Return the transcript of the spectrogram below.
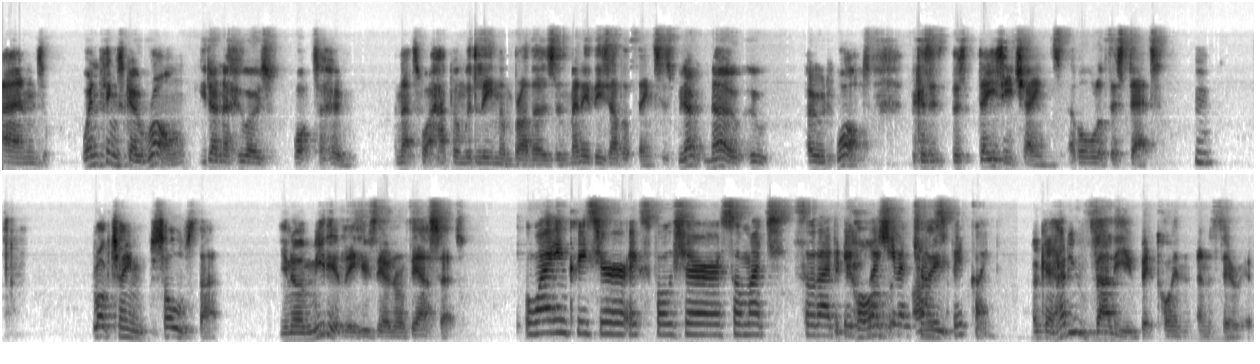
And when things go wrong, you don't know who owes what to whom. And that's what happened with Lehman Brothers and many of these other things is we don't know who owed what because it's, there's daisy chains of all of this debt. Hmm. Blockchain solves that. You know immediately who's the owner of the asset. Why increase your exposure so much so that because it like even trumps I, Bitcoin? Okay, how do you value Bitcoin and Ethereum?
